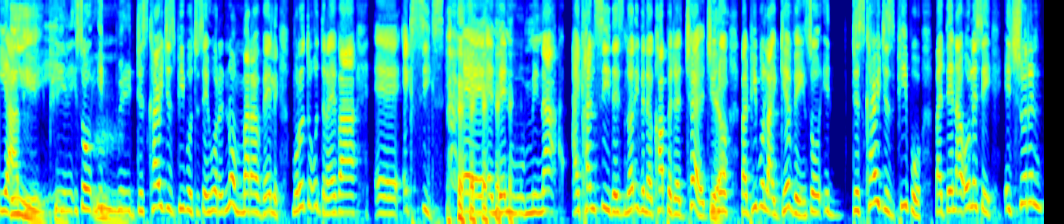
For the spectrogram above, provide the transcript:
iyaphi?" Iphi? I- so it, it discourages people to say, "Hore, no, maravele, moroto u driver uh, X6, uh, and then mina, I can't see. There's not even a carpet at church, you Yeah. know. But people are giving, so it discourages people. But then I always say it shouldn't.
